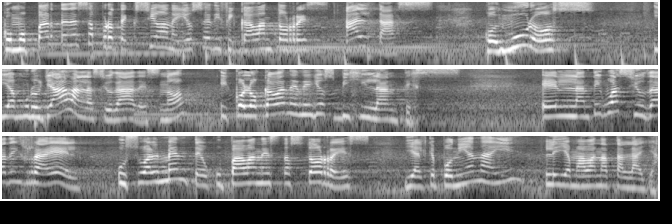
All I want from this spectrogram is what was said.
Como parte de esa protección, ellos edificaban torres altas con muros y amurullaban las ciudades, ¿no? Y colocaban en ellos vigilantes. En la antigua ciudad de Israel, usualmente ocupaban estas torres y al que ponían ahí le llamaban atalaya.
